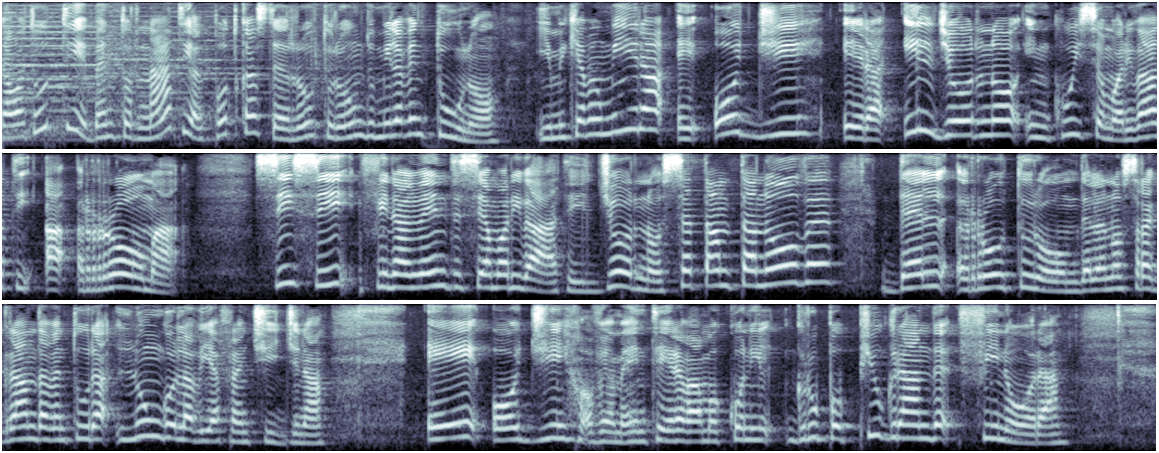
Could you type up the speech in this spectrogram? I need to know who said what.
Speaker 1: Ciao a tutti e bentornati al podcast Road to Rome 2021. Io mi chiamo Mira e oggi era il giorno in cui siamo arrivati a Roma. Sì, sì, finalmente siamo arrivati, il giorno 79 del Road to Rome, della nostra grande avventura lungo la via Francigena. E oggi ovviamente eravamo con il gruppo più grande finora.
